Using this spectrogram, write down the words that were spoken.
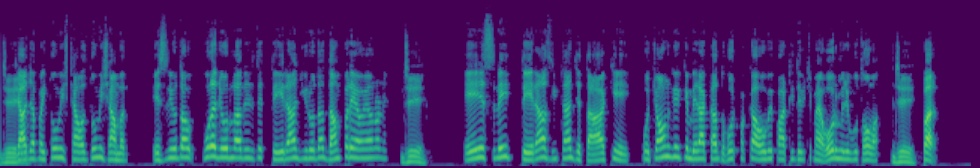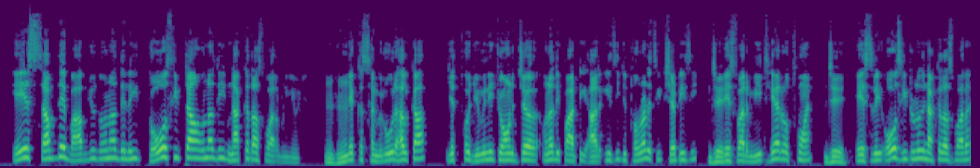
ਜੀ। ਕਿ ਆ ਜਾ ਭਾਈ ਤੂੰ ਵੀ ਸ਼ਾਮਲ ਤੂੰ ਵੀ ਸ਼ਾਮਲ। ਇਸ ਲਈ ਉਹ ਤਾਂ ਪੂਰਾ ਜ਼ੋਰ ਲਾ ਰਹੇ ਨੇ ਤੇ 13 ਜ਼ੀਰੋ ਦਾ ਦਮ ਭਰਿਆ ਹੋਇਆ ਉਹਨਾਂ ਨੇ। ਜੀ। ਇਸ ਲਈ 13 ਸੀਟਾਂ ਜਿਤਾ ਕੇ ਉਹ ਚਾਹਣਗੇ ਕਿ ਮੇਰਾ ਕੱਦ ਹੋਰ ਪੱਕਾ ਹੋਵੇ ਪਾਰਟੀ ਦੇ ਵਿੱਚ ਮੈਂ ਹੋਰ ਮਜ਼ਬੂਤ ਹੋਵਾਂ। ਜੀ। ਇਸ ਸਭ ਦੇ ਬਾਵਜੂਦ ਉਹਨਾਂ ਦੇ ਲਈ ਦੋ ਸੀਟਾਂ ਉਹਨਾਂ ਦੀ ਨੱਕ ਦਾ ਸਵਾਲ ਬਣੀਆਂ ਹੋਈਆਂ ਇੱਕ ਸੰਗਰੂਰ ਹਲਕਾ ਜਿੱਥੋਂ ਜਿਮਨੀ ਚੋਣ 'ਚ ਉਹਨਾਂ ਦੀ ਪਾਰਟੀ ਹਾਰ ਗਈ ਸੀ ਜਿੱਥੋਂ ਉਹਨਾਂ ਨੇ ਸੀਟ ਛੱਡੀ ਸੀ ਇਸ ਵਾਰ ਮੀਤ ਹੇਅਰ ਉੱਥੋਂ ਹੈ। ਜੀ। ਇਸ ਲਈ ਉਹ ਸੀਟ ਉਹਨਾਂ ਦੀ ਨੱਕ ਦਾ ਸਵਾਲ ਹੈ।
